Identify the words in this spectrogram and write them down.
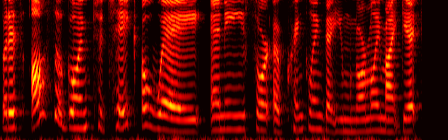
but it's also going to take away any sort of crinkling that you normally might get.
